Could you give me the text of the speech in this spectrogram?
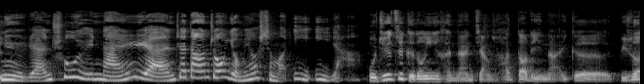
女人出于男人，这当中有没有什么意义呀、啊？我觉得这个东西很难讲，说他到底哪一个，比如说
